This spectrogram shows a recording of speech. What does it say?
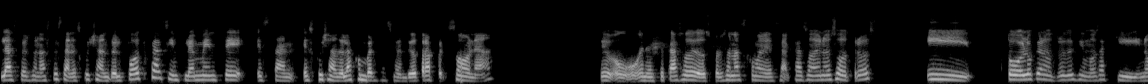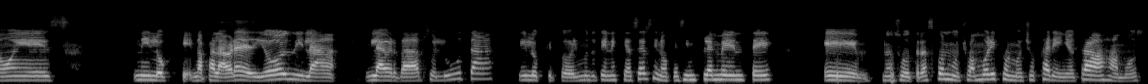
las personas que están escuchando el podcast simplemente están escuchando la conversación de otra persona, o en este caso de dos personas, como en este caso de nosotros, y todo lo que nosotros decimos aquí no es ni lo que la palabra de Dios, ni la, la verdad absoluta, ni lo que todo el mundo tiene que hacer, sino que simplemente eh, nosotras con mucho amor y con mucho cariño trabajamos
